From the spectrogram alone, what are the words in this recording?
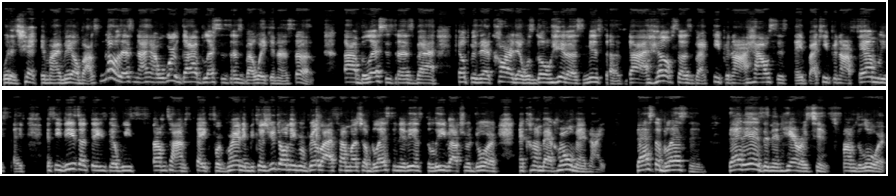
with a check in my mailbox. No, that's not how it works. God blesses us by waking us up. God blesses us by helping that car that was going to hit us miss us. God helps us by keeping our houses safe, by keeping our families safe. And see, these are things that we sometimes take for granted because you don't even realize how much a blessing it is to leave out your door and come back home at night. That's a blessing. That is an inheritance from the Lord.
